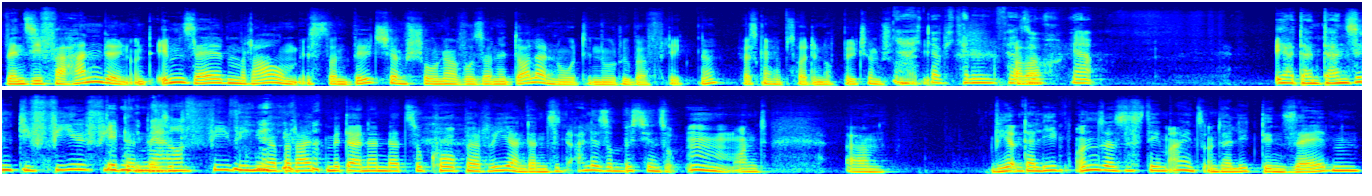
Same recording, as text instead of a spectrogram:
wenn sie verhandeln und im selben Raum ist so ein Bildschirmschoner, wo so eine Dollarnote nur rüberfliegt, ne? Ich weiß gar nicht, ob es heute noch Bildschirmschoner gibt. Ja, ich glaube, ich kenne den Versuch, Aber, ja. Ja, dann, dann sind die viel, viel, dann, dann sind viel weniger bereit, miteinander zu kooperieren. Dann sind alle so ein bisschen so, mm, und ähm, wir unterliegen, unser System 1 unterliegt denselben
